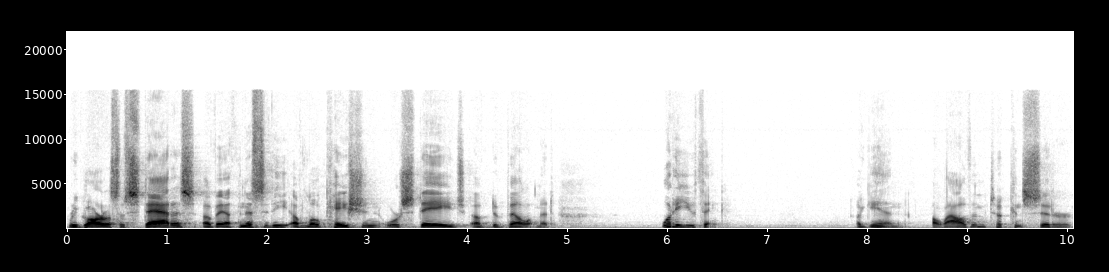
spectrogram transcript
regardless of status, of ethnicity, of location, or stage of development. What do you think? Again, allow them to consider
